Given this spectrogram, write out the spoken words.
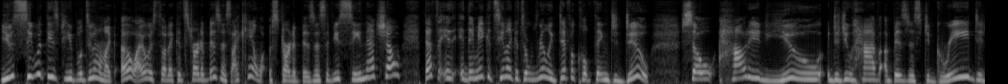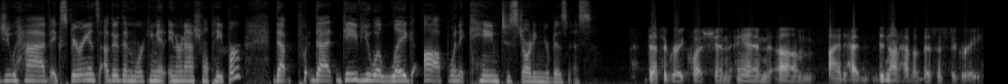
you see what these people do. And I'm like, oh, I always thought I could start a business. I can't start a business. Have you seen that show? That's it, it, they make it seem like it's a really difficult thing to do. So how did you, did you have a business degree? Did you have experience other than working at International Paper that that gave you a leg up when it came to starting your business? That's a great question, and um, I had, had did not have a business degree.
